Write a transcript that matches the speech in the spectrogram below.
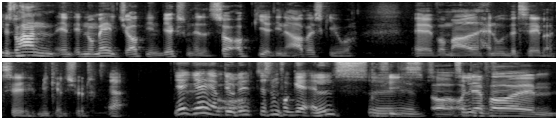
hvis du har en, en, et normalt job i en virksomhed, så opgiver din arbejdsgiver, øh, hvor meget han udbetaler til Michael Schødt. Ja, ja, ja, ja det er jo det. Det sådan, fungerer alles. Øh, Præcis. Og, og derfor... Øh,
